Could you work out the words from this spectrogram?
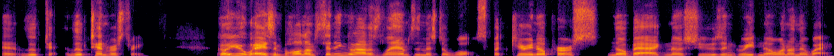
and Luke, Luke 10, verse 3. Go your ways, and behold, I'm sending you out as lambs in the midst of wolves. But carry no purse, no bag, no shoes, and greet no one on their way.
